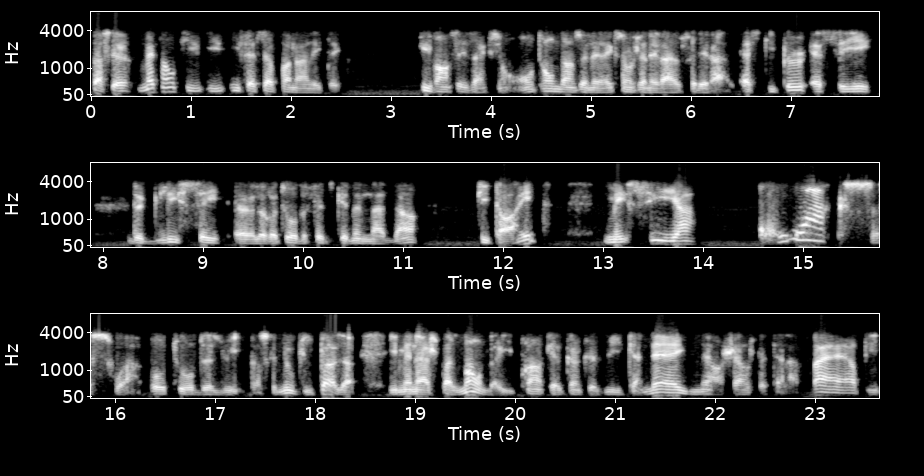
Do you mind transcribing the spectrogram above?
Parce que, mettons qu'il il- il fait ça pendant l'été. Il vend ses actions. On tombe dans une élection générale fédérale. Est-ce qu'il peut essayer de glisser euh, le retour de Fitzgibbon là-dedans? Peut-être. Mais s'il y a quoi que ce soit autour de lui, parce que n'oublie pas, là, il ménage pas le monde, là. Il prend quelqu'un que lui connaît, il met en charge de telle affaire, puis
